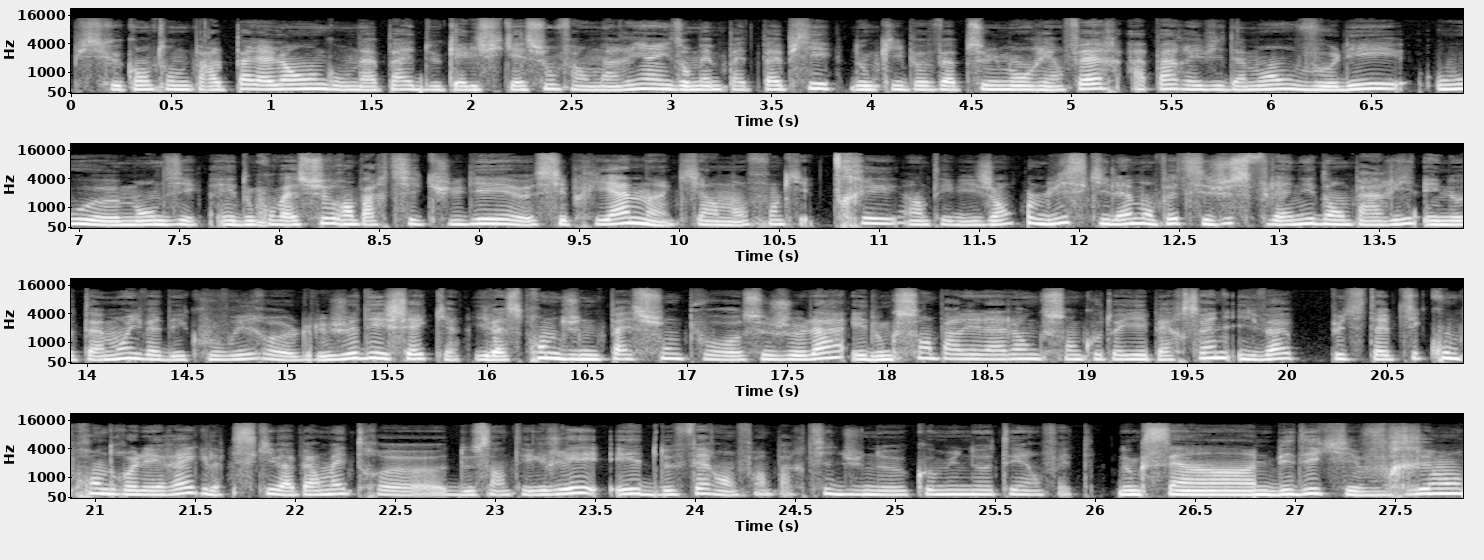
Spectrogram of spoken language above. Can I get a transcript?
puisque quand on ne parle pas la langue, on n'a pas de qualification, enfin on n'a rien, ils ont même pas de papier, donc ils peuvent absolument rien faire, à part évidemment voler ou euh, mendier. Et donc on va suivre en particulier euh, Cyprian, qui est un enfant qui est très intelligent. Lui, ce qu'il aime en fait, c'est juste flâner dans Paris, et notamment il va découvrir euh, le jeu d'échecs. Il va se prendre d'une passion pour ce jeu-là, et donc sans parler la langue, sans côtoyer personne, il va petit à petit comprendre les règles, ce qui va permettre de s'intégrer et de faire enfin partie d'une communauté en fait. Donc c'est un, une BD qui est vraiment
